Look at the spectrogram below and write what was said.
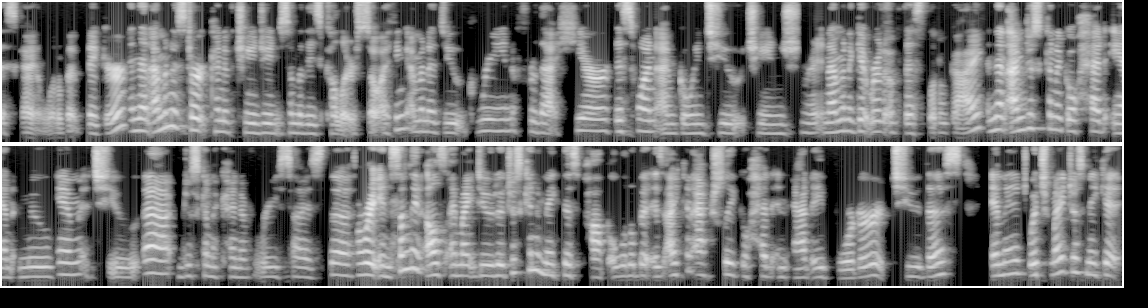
this guy a little bit bigger. And then I'm going to start kind of changing some some of these colors. So I think I'm going to do green for that here. This one I'm going to change, right? And I'm going to get rid of this little guy. And then I'm just going to go ahead and move him to that. I'm just going to kind of resize this. All right, and something else I might do to just kind of make this pop a little bit is I can actually go ahead and add a border to this image, which might just make it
